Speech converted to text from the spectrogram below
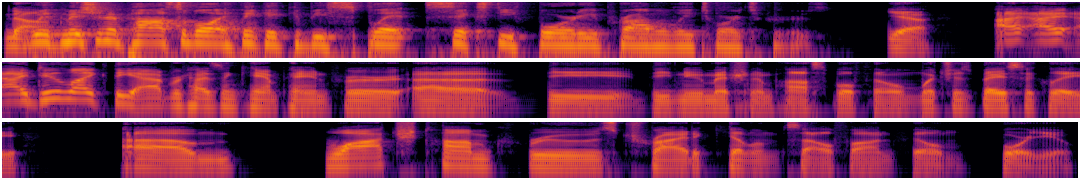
No. With Mission Impossible, I think it could be split 60 40 probably towards Cruise. Yeah. I, I, I do like the advertising campaign for uh, the the new Mission Impossible film, which is basically um, watch Tom Cruise try to kill himself on film for you.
